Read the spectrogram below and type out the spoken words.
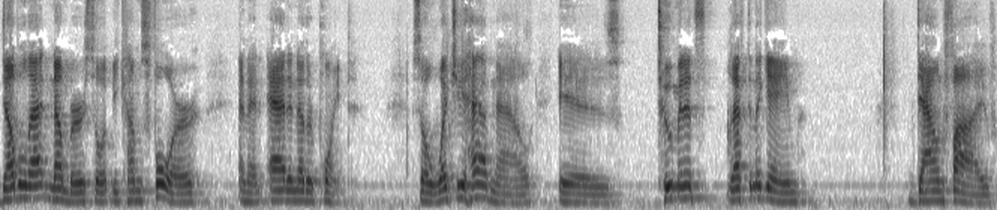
Double that number so it becomes four, and then add another point. So what you have now is two minutes left in the game down five,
